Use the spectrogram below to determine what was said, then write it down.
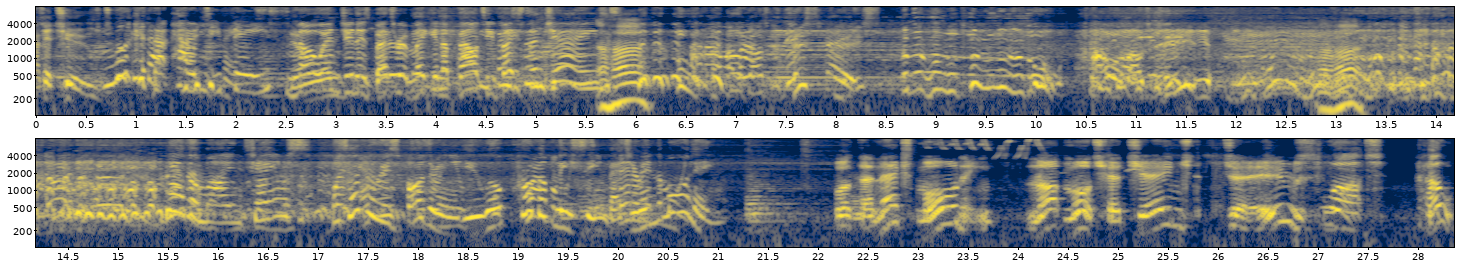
attitude? Look at that pouty face. No engine is better at making a pouty face than James. Uh huh. How about this face? How about me? Uh huh. Never mind, James. Whatever is bothering you will probably seem better in the morning. But the next morning, not much had changed, James. What? Oh,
